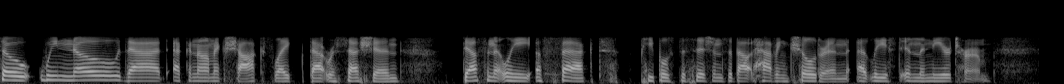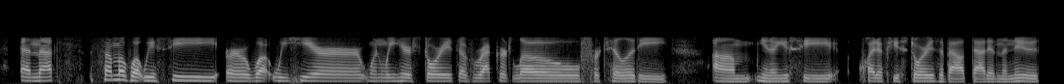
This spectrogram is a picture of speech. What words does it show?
So, we know that economic shocks like that recession definitely affect people's decisions about having children, at least in the near term. And that's some of what we see or what we hear when we hear stories of record low fertility um, you know, you see quite a few stories about that in the news.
